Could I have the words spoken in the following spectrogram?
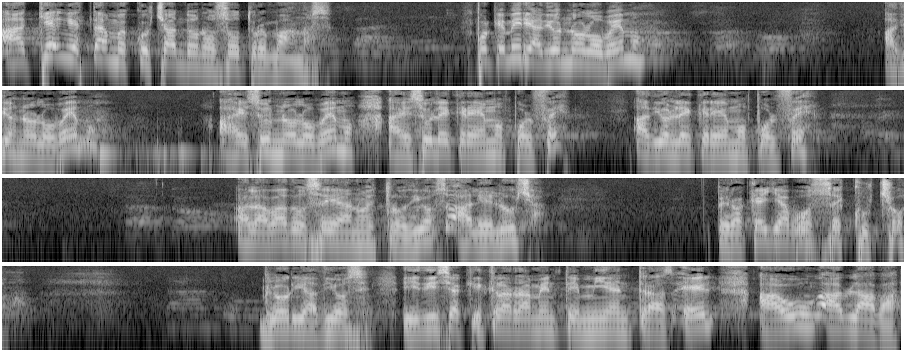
¿A quién estamos escuchando nosotros, hermanos? Porque mire, a Dios no lo vemos, a Dios no lo vemos, a Jesús no lo vemos, a Jesús le creemos por fe, a Dios le creemos por fe. Alabado sea nuestro Dios, aleluya. Pero aquella voz se escuchó. Gloria a Dios. Y dice aquí claramente, mientras él aún hablaba,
